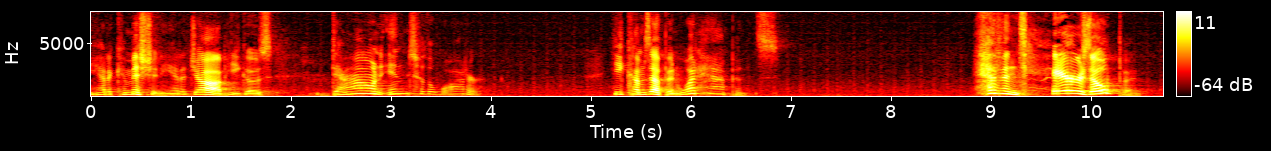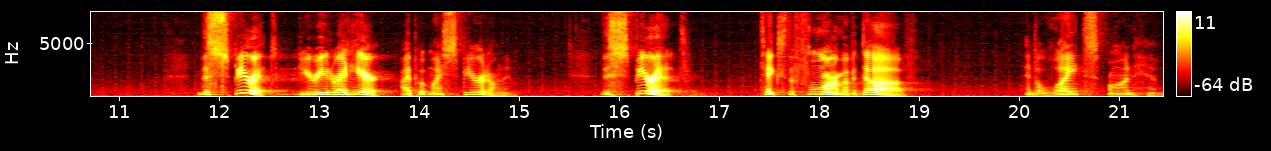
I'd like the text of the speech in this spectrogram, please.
He had a commission, he had a job. He goes down into the water. He comes up, and what happens? Heaven tears open. The Spirit, you read right here, I put my Spirit on him. The Spirit takes the form of a dove and alights on him.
